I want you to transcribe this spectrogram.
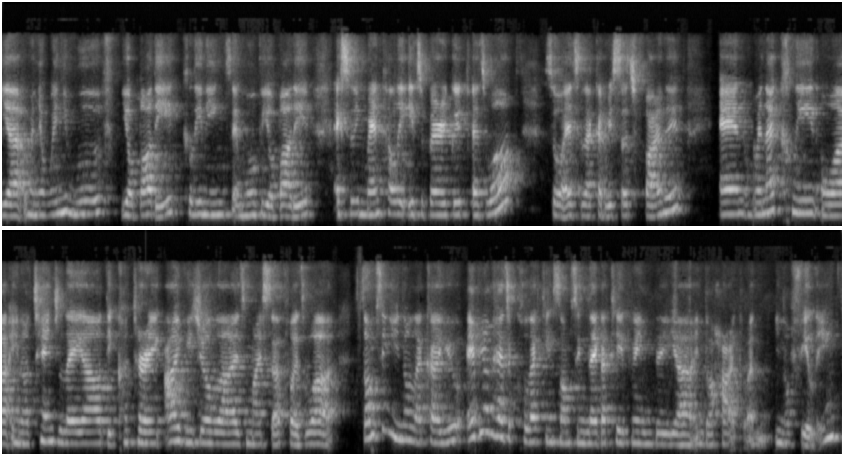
yeah, when you when you move your body, cleanings and move your body, actually mentally it's very good as well. So it's like a research finding. And when I clean or you know change layout, decluttering, I visualize myself as well something you know like uh, you everyone has a collecting something negative in the uh, in the heart when you know feeling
